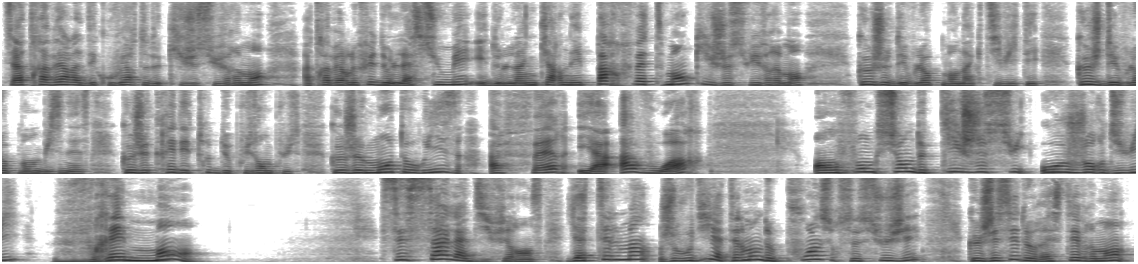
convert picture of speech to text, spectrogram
C'est à travers la découverte de qui je suis vraiment, à travers le fait de l'assumer et de l'incarner parfaitement qui je suis vraiment, que je développe mon activité, que je développe mon business, que je crée des trucs de plus en plus, que je m'autorise à faire et à avoir en fonction de qui je suis aujourd'hui vraiment. C'est ça la différence. Il y a tellement, je vous dis, il y a tellement de points sur ce sujet que j'essaie de rester vraiment,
